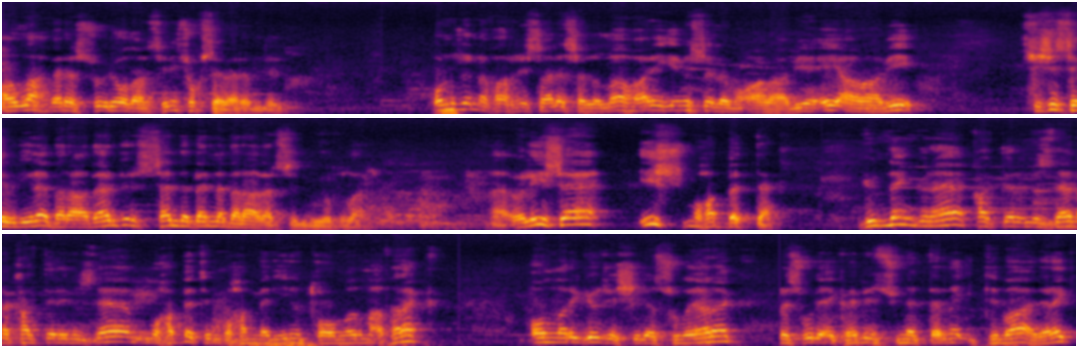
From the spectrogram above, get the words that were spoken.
Allah ve Resulü olan seni çok severim dedi. Onun üzerine Fahri Risale sallallahu aleyhi ve sellem Arabi'ye ey Arabi kişi sevdiğiyle beraberdir sen de benimle berabersin buyurdular. Ha, öyleyse iş muhabbette. Günden güne kalplerinizde ve kalplerimizde muhabbetin Muhammedi'nin tohumlarını atarak onları gözyaşıyla sulayarak Resul-i Ekrem'in sünnetlerine ittiba ederek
